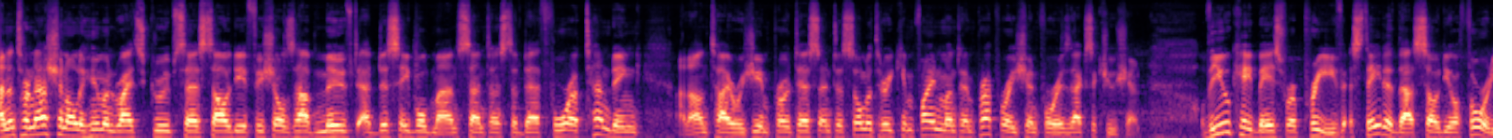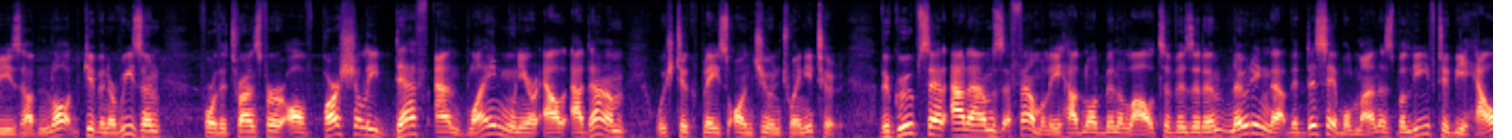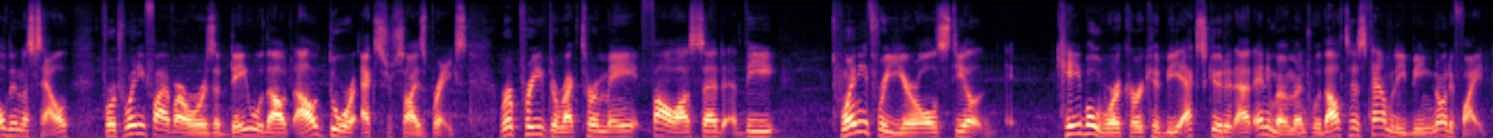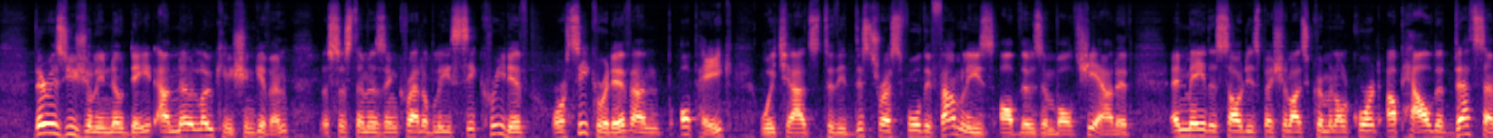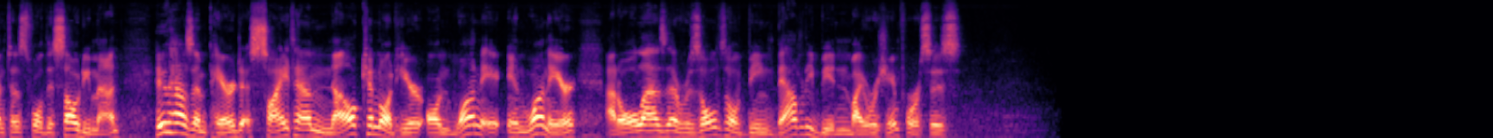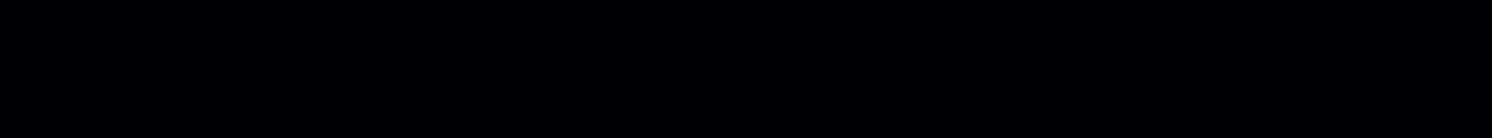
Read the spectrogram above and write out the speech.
An international human rights group says Saudi officials have moved a disabled man sentenced to death for attending an anti-regime protest into solitary confinement in preparation for his execution. The UK-based Reprieve stated that Saudi authorities have not given a reason for the transfer of partially deaf and blind Munir al-Adam, which took place on June 22. The group said Adam's family had not been allowed to visit him, noting that the disabled man is believed to be held in a cell for 25 hours a day without outdoor exercise breaks. Reprieve Director Maya Foa said the 23-year-old steel cable worker could be executed at any moment without his family being notified. There is usually no date and no location given. The system is incredibly secretive or secretive and opaque, which adds to the distress for the families of those involved, she added. In May, the Saudi Specialized Criminal Court upheld a death sentence for the Saudi man who has impaired sight and now cannot hear on one in one ear at all as a result of being badly beaten by regime forces.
